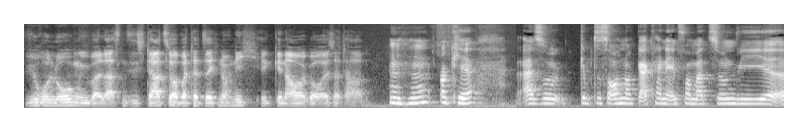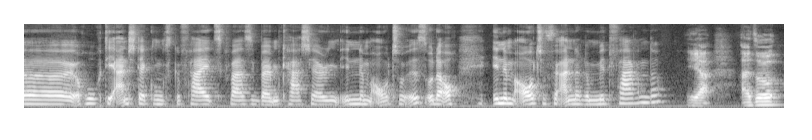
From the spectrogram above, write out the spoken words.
Virologen überlassen, die sich dazu aber tatsächlich noch nicht genauer geäußert haben. Mhm, okay. Also gibt es auch noch gar keine Informationen, wie äh, hoch die Ansteckungsgefahr jetzt quasi beim Carsharing in einem Auto ist oder auch in einem Auto für andere Mitfahrende? Ja, also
